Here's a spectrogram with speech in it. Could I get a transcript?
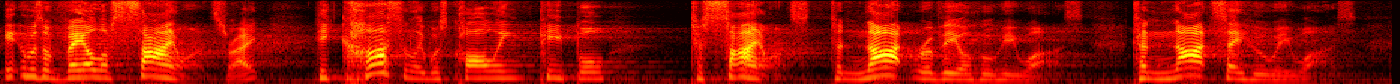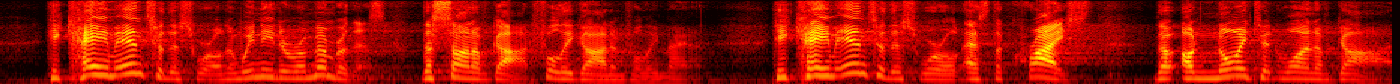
it was a veil of silence, right? He constantly was calling people to silence, to not reveal who he was, to not say who he was. He came into this world, and we need to remember this the Son of God, fully God and fully man. He came into this world as the Christ, the anointed one of God.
